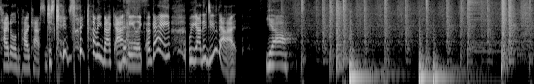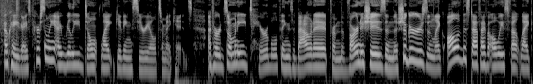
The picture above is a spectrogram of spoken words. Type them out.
title of the podcast. Just keeps like coming back at yeah. me like, okay, we got to do that. Yeah. Okay, you guys, personally, I really don't like giving cereal to my kids. I've heard so many terrible things about it from the varnishes and the sugars and like all of the stuff. I've always felt like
